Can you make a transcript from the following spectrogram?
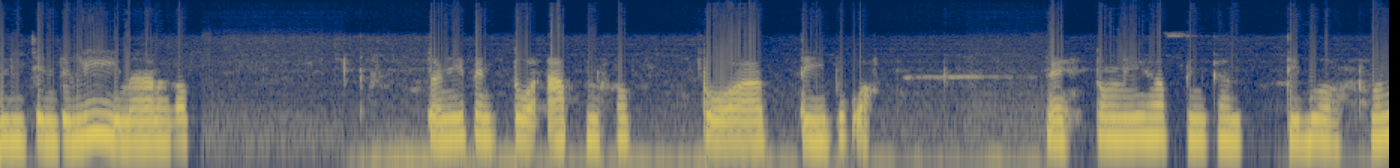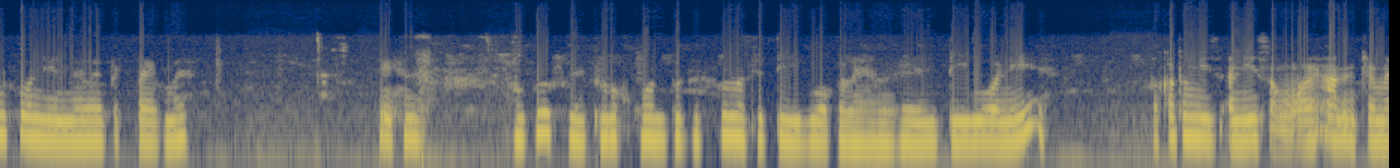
legendary มานะครับ ตัวนี้เป็นตัวอัพนะครับ ตัวตีบวกเอ้ยตรงนี้ครับเป็นการตีบวกมันควรเห็นอะไรแปลกๆไหมนี่ฮะเขาก็ใส่ตัวละครไปเลยว่าเราจะตีบวกอะไรเราจะตีบวกอันนี้ แล้วก็ต้องมีอันนี้สองร้อยอันใช่ไหม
